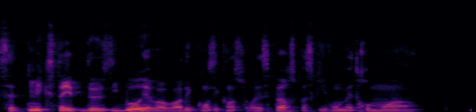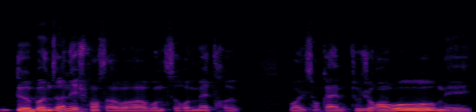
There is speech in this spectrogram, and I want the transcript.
cette mixtape de Zibo, elle va avoir des conséquences sur les Spurs parce qu'ils vont mettre au moins deux bonnes années, je pense, avant de se remettre. Bon, ils sont quand même toujours en haut, mais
